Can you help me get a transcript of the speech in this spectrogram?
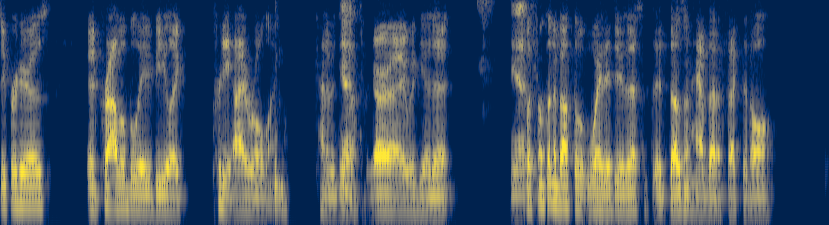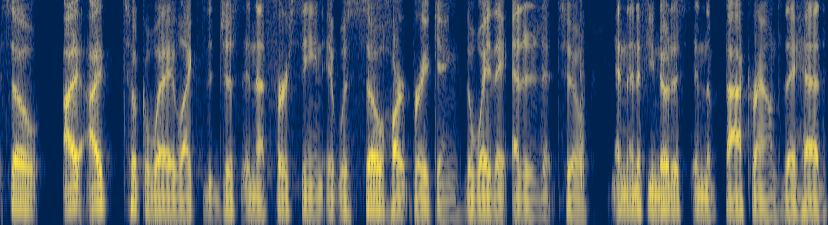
superheroes, it'd probably be like pretty eye rolling kind of a deal. Yeah. Like, all right, we get it. yeah But something about the way they do this, it doesn't have that effect at all. So I I took away like the, just in that first scene, it was so heartbreaking the way they edited it too. And then if you noticed in the background, they had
